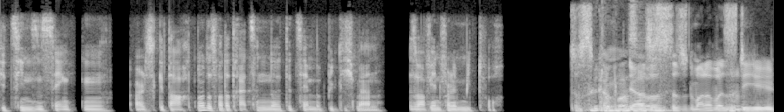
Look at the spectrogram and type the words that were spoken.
die Zinsen senken als gedacht. Ne? Das war der 13. Dezember, bild ich mein. Das war auf jeden Fall ein Mittwoch. Das kann, ja, also, also normalerweise die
